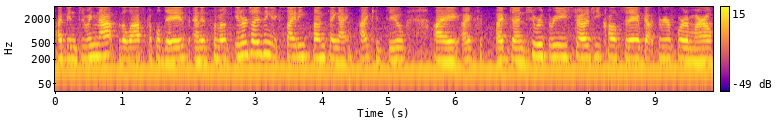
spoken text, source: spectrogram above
I've been doing that for the last couple days, and it's the most energizing, exciting, fun thing I, I could do. I, I've, I've done two or three strategy calls today. I've got three or four tomorrow.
